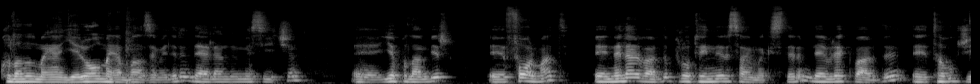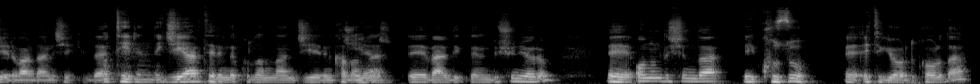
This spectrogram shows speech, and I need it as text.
kullanılmayan, yeri olmayan malzemelerin değerlendirilmesi için e, yapılan bir e, format. E, neler vardı? Proteinleri saymak isterim. Levrek vardı. E, tavuk ciğeri vardı aynı şekilde. O terindeki ciğer terinde kullanılan ciğerin kalanını e, verdiklerini düşünüyorum. E, onun dışında e, kuzu e, eti gördük orada.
